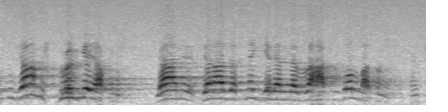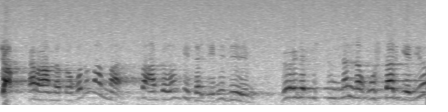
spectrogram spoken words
ısıcağmış, gölge yapmış. Yani cenazesine gelenler rahatsız olmasın. Çok keramet okudum ama sadığın biteceğini diyeyim. Böyle üstünden de kuşlar geliyor,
